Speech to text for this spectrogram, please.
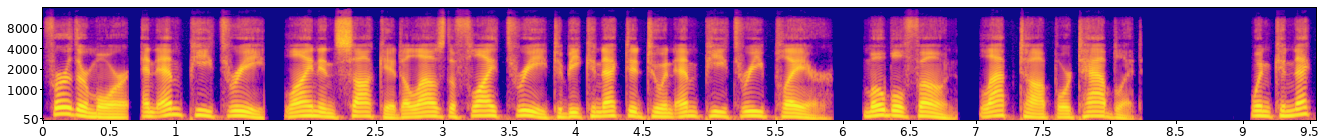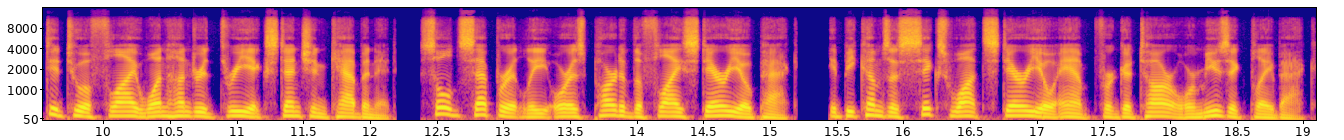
Furthermore, an MP3 line in socket allows the Fly 3 to be connected to an MP3 player, mobile phone, laptop or tablet. When connected to a Fly 103 extension cabinet, sold separately or as part of the Fly stereo pack, it becomes a 6 watt stereo amp for guitar or music playback.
